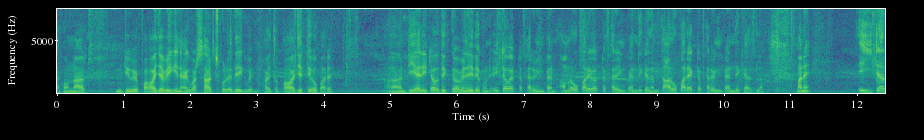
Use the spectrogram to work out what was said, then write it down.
এখন আর ইউটিউবে পাওয়া যাবে কি না একবার সার্চ করে দেখবেন, হয়তো পাওয়া যেতেও পারে। ডিয়ারিটাও দেখতে পাবেন। এই দেখুন, এইটাও একটা ফ্যারোয়িং প্যান আমরা ওপারেও একটা ফ্যারোয়িং প্যান দেখে তার ওপারে একটা ফ্যারোয়িং প্যান দেখে আসলাম। মানে এইটার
